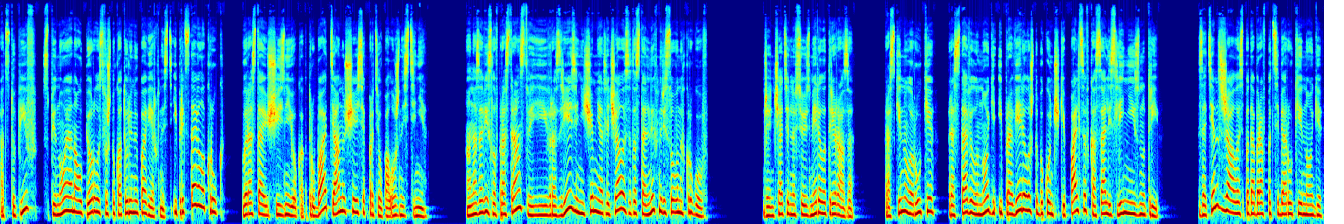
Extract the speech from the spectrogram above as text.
Отступив, спиной она уперлась в оштукатуренную поверхность и представила круг, вырастающий из нее как труба, тянущаяся к противоположной стене. Она зависла в пространстве и в разрезе ничем не отличалась от остальных нарисованных кругов. Джейн тщательно все измерила три раза. Раскинула руки, расставила ноги и проверила, чтобы кончики пальцев касались линии изнутри. Затем сжалась, подобрав под себя руки и ноги,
